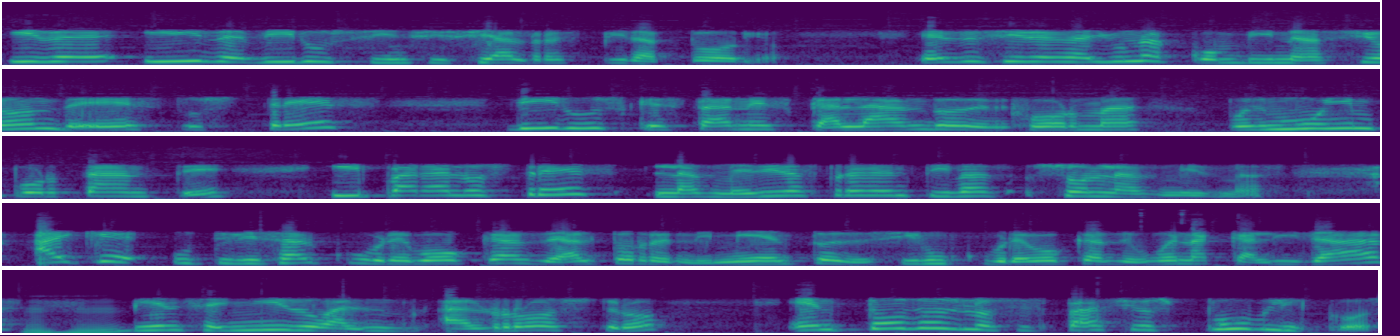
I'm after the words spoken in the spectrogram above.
y de, y de virus sincicial respiratorio. Es decir, hay una combinación de estos tres virus que están escalando de forma pues muy importante y para los tres las medidas preventivas son las mismas. Hay que utilizar cubrebocas de alto rendimiento, es decir, un cubrebocas de buena calidad, bien ceñido al, rostro, en todos los espacios públicos,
